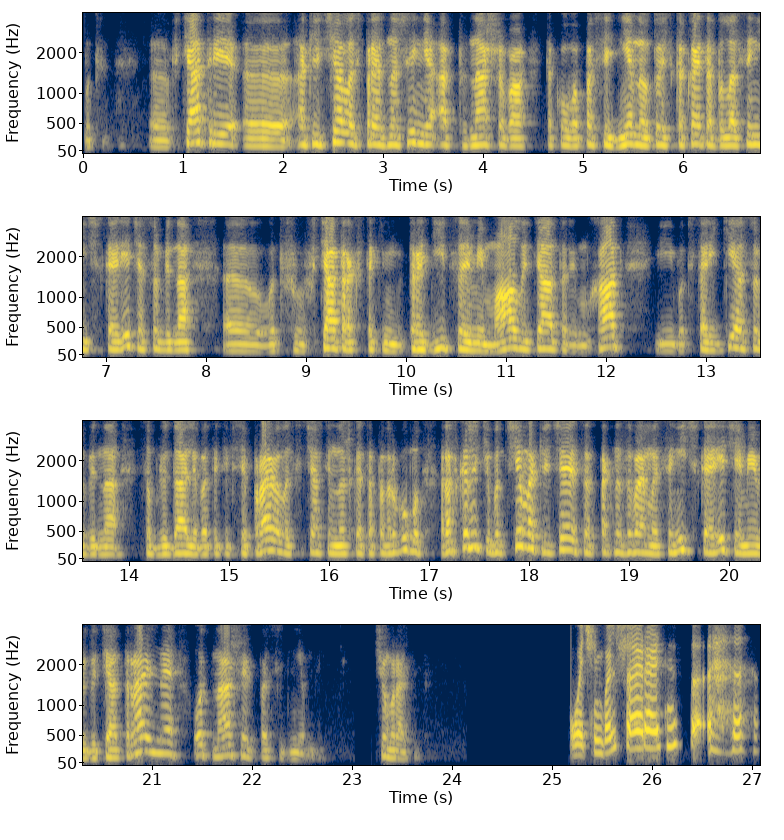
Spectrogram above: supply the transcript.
вот, в театре э, отличалось произношение от нашего такого повседневного, то есть какая-то была сценическая речь, особенно э, вот в, в театрах с такими традициями, малый театр и МХАТ, и вот старики особенно соблюдали вот эти все правила, сейчас немножко это по-другому. Расскажите, вот чем отличается так называемая сценическая речь, я имею в виду театральная, от нашей повседневной? В чем разница? Очень большая разница.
